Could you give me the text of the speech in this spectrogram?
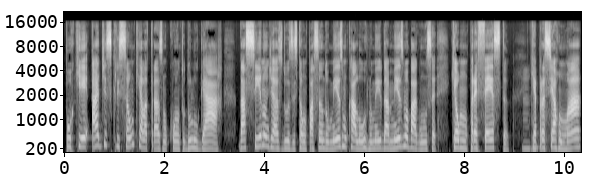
porque a descrição que ela traz no conto do lugar, da cena onde as duas estão passando o mesmo calor no meio da mesma bagunça, que é um pré-festa, uhum. que é para se arrumar,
